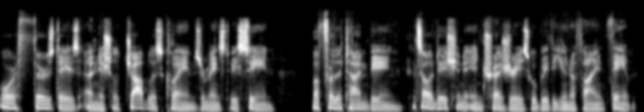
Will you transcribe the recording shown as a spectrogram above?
or Thursday's initial jobless claims remains to be seen. But for the time being, consolidation in treasuries will be the unifying theme.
